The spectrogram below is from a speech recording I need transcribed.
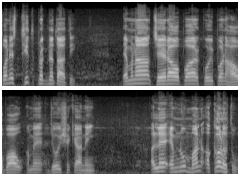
પણ એ સ્થિત પ્રજ્ઞતા હતી. એમના ચહેરા ઉપર કોઈ પણ હાવભાવ અમે જોઈ શક્યા નહીં. એટલે એમનું મન અકળ હતું.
